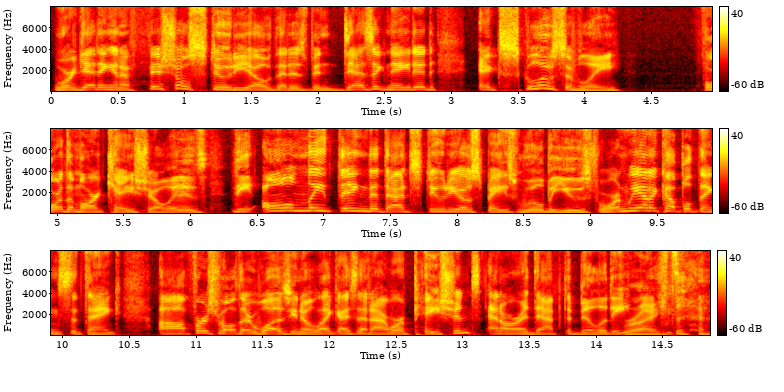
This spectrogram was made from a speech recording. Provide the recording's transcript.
We're getting an official studio that has been designated exclusively for the Mark Kaye Show. It is the only thing that that studio space will be used for. And we had a couple things to thank. Uh, first of all, there was, you know, like I said, our patience and our adaptability. Right.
